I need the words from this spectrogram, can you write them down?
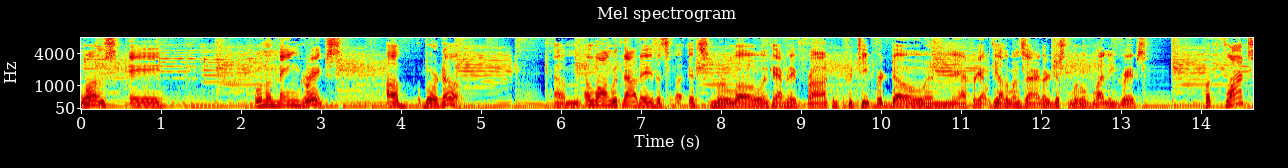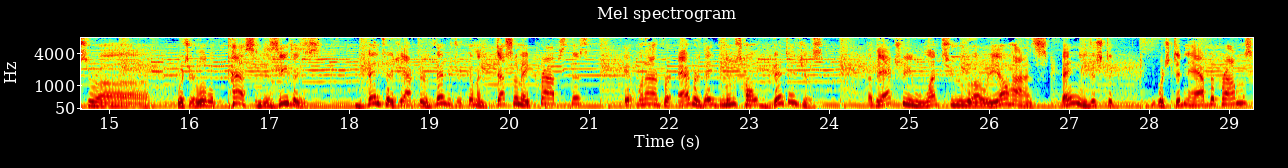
was a one of the main grapes of Bordeaux. Um, along with nowadays, it's it's Merlot and Cabernet Franc and Petit Verdot, and yeah, I forget what the other ones are. They're just little blending grapes. But phylloxera, which are little pests and diseases, vintage after vintage, would come and decimate crops. This it went on forever. They'd lose whole vintages. Uh, they actually went to uh, Rioja in Spain just to, which didn't have the problems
